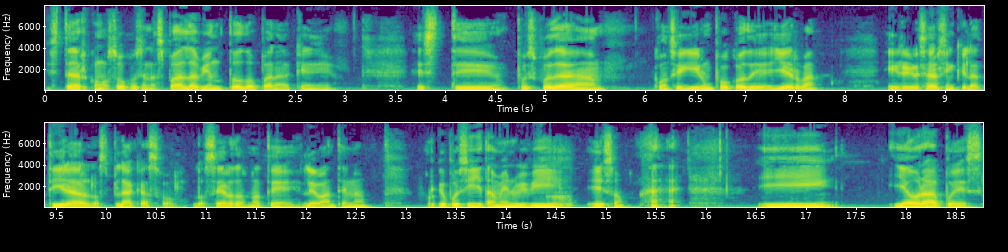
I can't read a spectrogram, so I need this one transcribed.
estar con los ojos en la espalda, viendo todo para que este pues pueda conseguir un poco de hierba y regresar sin que la tira los placas o los cerdos no te levanten, ¿no? Porque pues sí, también viví eso. y, y ahora pues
